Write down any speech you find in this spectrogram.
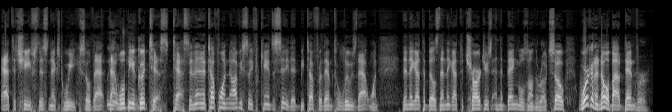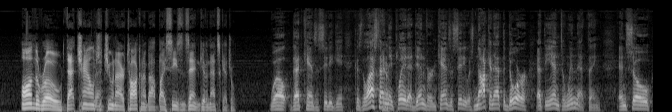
at the Chiefs this next week, so that that will be a good test test and, and a tough one, obviously for Kansas City. That'd be tough for them to lose that one. Then they got the Bills. Then they got the Chargers and the Bengals on the road. So we're going to know about Denver on the road. That challenge yeah. that you and I are talking about by season's end, given that schedule. Well, that Kansas City game, because the last time Yeah. they played at Denver, and Kansas City was knocking at the door at the end to win that thing. And so,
